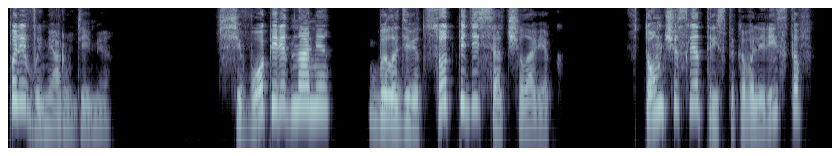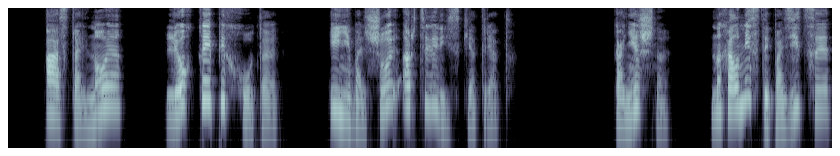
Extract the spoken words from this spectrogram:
полевыми орудиями. Всего перед нами было 950 человек, в том числе 300 кавалеристов, а остальное — легкая пехота и небольшой артиллерийский отряд. Конечно, на холмистой позиции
